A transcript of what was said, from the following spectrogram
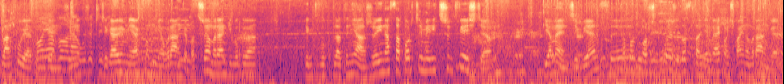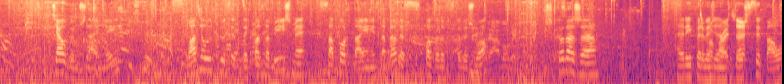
flankuje ten Genji. Ciekawi mnie jaką miał rangę. Patrzyłem rangi w ogóle tych dwóch platyniarzy i na saporcie mieli 3200 w diamencie, więc y, możliwe, że dostaniemy jakąś fajną rangę. Chciałbym przynajmniej. Ładne ultrusy tutaj chyba zabiliśmy supporta i jest naprawdę spoko to wszystko wyszło. Szkoda, że Reaper będzie nam tutaj sypał.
